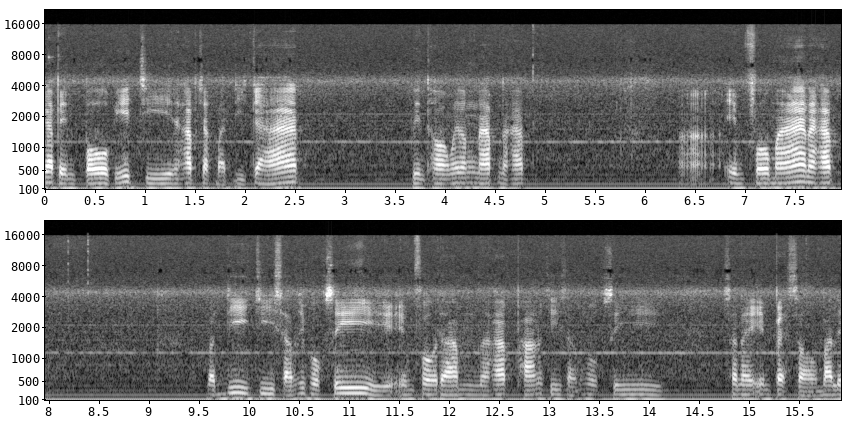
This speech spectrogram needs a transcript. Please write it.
ก็เป็นโปร PSG นะครับ จากบัตรดีการ์ดปืนทองไม่ต้องนับนะครับ M4 ม้านะครับบัดดี้ G36C M4 ดำนะครับพัง G36C สไน M82 บาเล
